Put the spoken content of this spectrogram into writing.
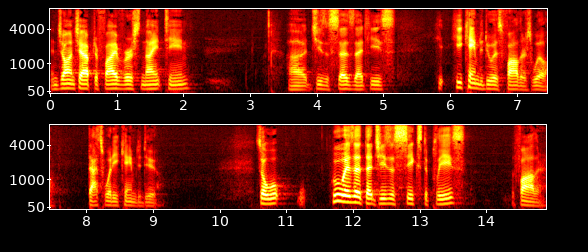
In John chapter 5, verse 19, uh, Jesus says that he's, he, he came to do his Father's will. That's what he came to do. So, who is it that Jesus seeks to please? The Father.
